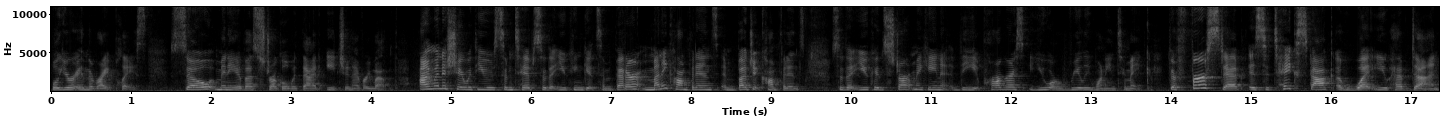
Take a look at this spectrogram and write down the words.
well, you're in the right place. So many of us struggle with that each and every month. I'm gonna share with you some tips so that you can get some better money confidence and budget confidence so that you can start making the progress you are really wanting to make. The first step is to take stock of what you have done.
